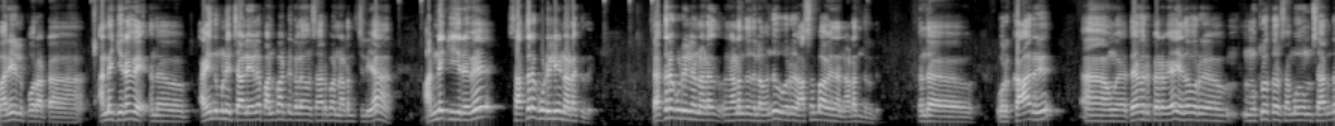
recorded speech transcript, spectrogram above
மறியல் போராட்டம் அன்னைக்கு இரவே அந்த ஐந்து மணி சாலையில் பண்பாட்டு கழகம் சார்பாக நடந்துச்சு இல்லையா? அன்னைக்கு இரவே சத்திரகுடியிலையும் நடக்குது. சத்திரகுடியில் நட நடந்ததில் வந்து ஒரு அசம்பாவிதம் நடந்துருது அந்த ஒரு காரு அவங்க தேவர் பேரவையா ஏதோ ஒரு முக்கியத்துவர் சமூகம் சார்ந்த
